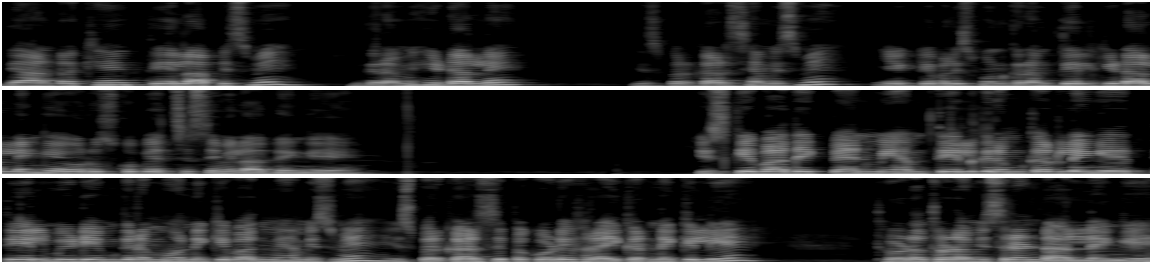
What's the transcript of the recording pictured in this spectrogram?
ध्यान रखें, तेल आप इसमें गर्म ही डालें इस प्रकार से हम इसमें एक टेबल स्पून गर्म तेल की डाल लेंगे और उसको भी अच्छे से मिला देंगे। इसके बाद एक पैन में हम तेल गरम कर लेंगे। तेल मीडियम गरम होने के बाद में हम इसमें इस प्रकार से पकौड़े फ्राई करने के लिए थोड़ा थोड़ा मिश्रण डाल लेंगे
